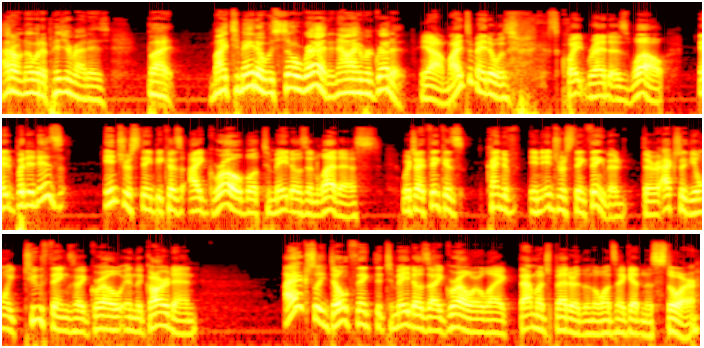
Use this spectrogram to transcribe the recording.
I don't know what a pigeon rat is, but my tomato was so red, and now I regret it. Yeah, my tomato was, was quite red as well. It, but it is interesting because I grow both tomatoes and lettuce, which I think is kind of an interesting thing. They're they're actually the only two things I grow in the garden. I actually don't think the tomatoes I grow are like that much better than the ones I get in the store.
